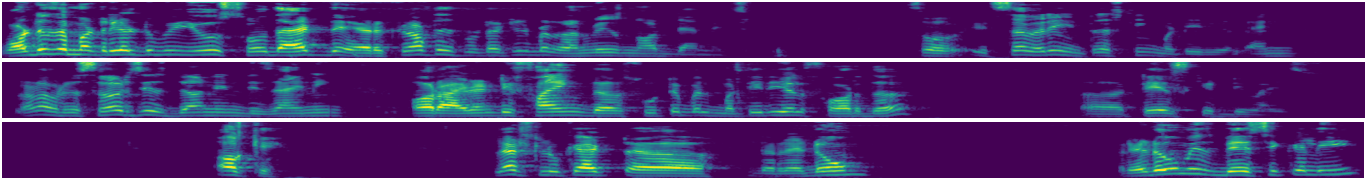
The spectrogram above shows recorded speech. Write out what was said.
What is the material to be used so that the aircraft is protected but runway is not damaged? So it's a very interesting material and a lot of research is done in designing or identifying the suitable material for the uh, tail skid device. Okay, let's look at uh, the radome. Radome is basically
